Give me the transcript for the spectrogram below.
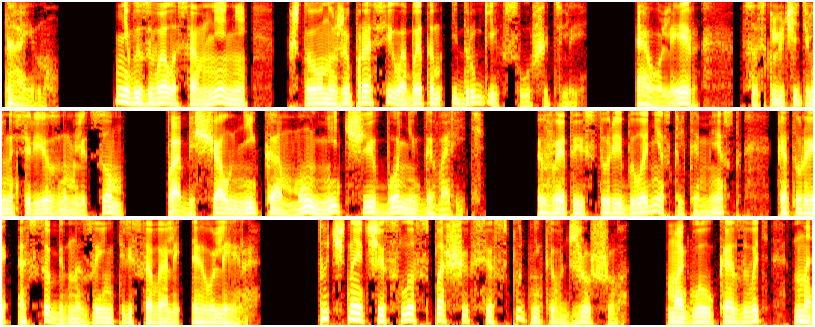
тайну. Не вызывало сомнений, что он уже просил об этом и других слушателей. Эолейр с исключительно серьезным лицом пообещал никому ничего не говорить. В этой истории было несколько мест, которые особенно заинтересовали Эолейра. Точное число спасшихся спутников Джошуа могло указывать на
